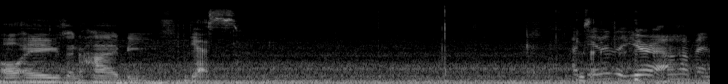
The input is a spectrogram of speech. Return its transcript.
all A's and high B's. Yes. At the end of the year, I'll have an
